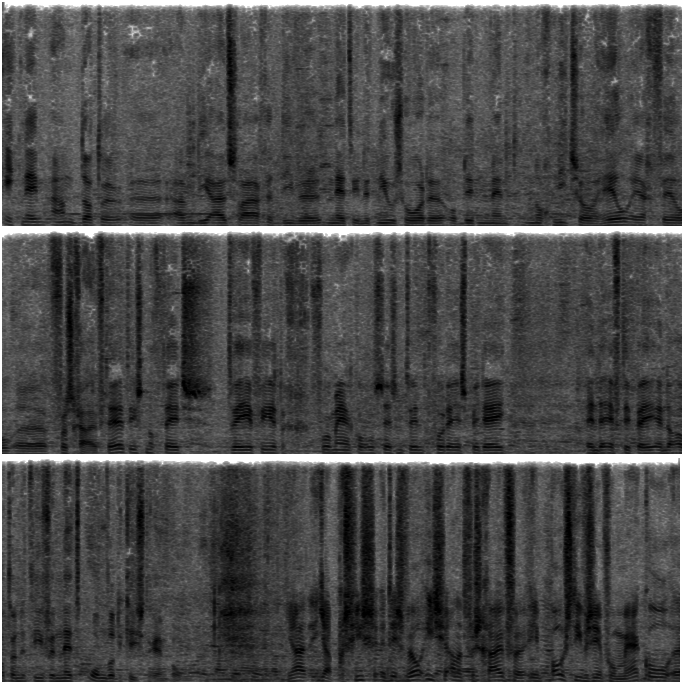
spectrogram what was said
ik neem aan dat er uh, aan die uitslagen die we net in het nieuws hoorden... op dit moment nog niet zo heel erg veel verschuift. Hè? Het is nog steeds 42 voor Merkel, 26 voor de SPD en de FDP en de alternatieven net onder de kiesdrempel. Ja, ja, precies. Het is wel ietsje aan het verschuiven in positieve zin voor Merkel. Uh,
